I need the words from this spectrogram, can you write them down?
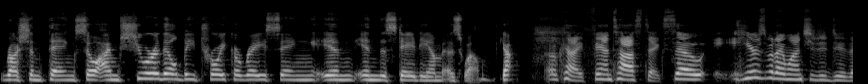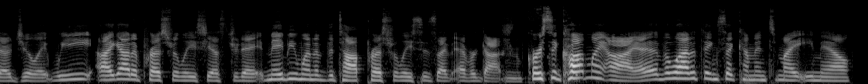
Russian thing. So I'm sure there'll be troika racing in in the stadium as well. Yeah. Okay, fantastic. So here's what I want you to do though, Julie. We I got a press release yesterday. Maybe one of the top press releases I've ever gotten. Of course, it caught my eye. I have a lot of things that come into my email,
